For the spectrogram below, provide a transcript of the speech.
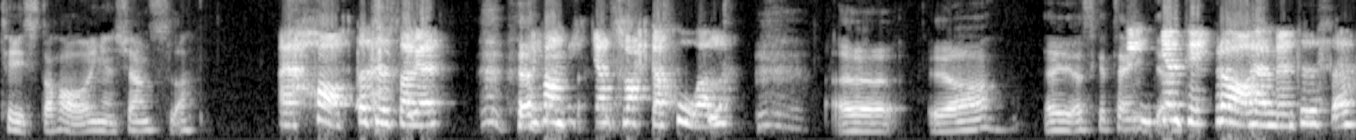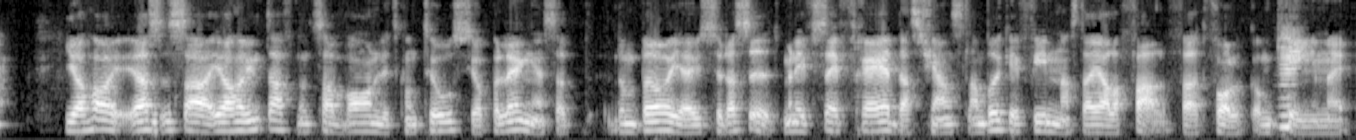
tisdag har ingen känsla. Jag hatar tisdagar. Det är fan veckans svarta hål. Eh, ja, eh, jag ska tänka. Ingenting bra händer en tisdag. Jag har, alltså, så här, jag har ju inte haft något så vanligt kontorsjobb på länge så att de börjar ju suddas ut. Men i och för sig fredagskänslan brukar ju finnas där i alla fall för att folk omkring mig...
